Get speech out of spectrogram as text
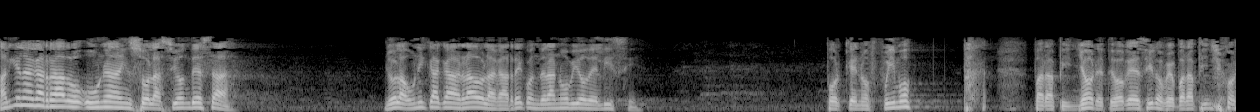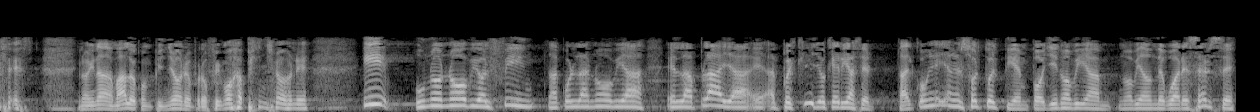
¿Alguien ha agarrado una insolación de esa? Yo la única que he agarrado la agarré cuando era novio de Lizzie. Porque nos fuimos para Piñones, tengo que decirlo, fue para Piñones. No hay nada malo con Piñones, pero fuimos a Piñones. Y uno novio al fin, con la novia en la playa, eh, pues ¿qué yo quería hacer? Estar con ella en el sol todo el tiempo, allí no había, no había donde guarecerse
